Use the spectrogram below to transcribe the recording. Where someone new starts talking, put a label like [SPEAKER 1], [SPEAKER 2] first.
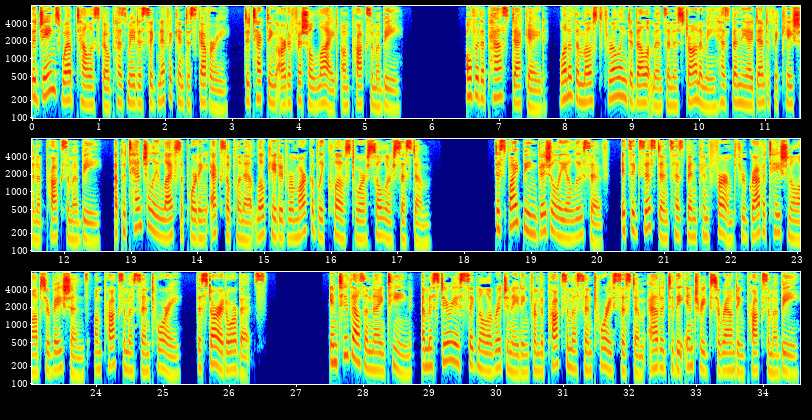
[SPEAKER 1] The James Webb Telescope has made a significant discovery, detecting artificial light on Proxima b. Over the past decade, one of the most thrilling developments in astronomy has been the identification of Proxima b, a potentially life-supporting exoplanet located remarkably close to our solar system. Despite being visually elusive, its existence has been confirmed through gravitational observations on Proxima Centauri, the star it orbits. In 2019, a mysterious signal originating from the Proxima Centauri system added to the intrigue surrounding Proxima b.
